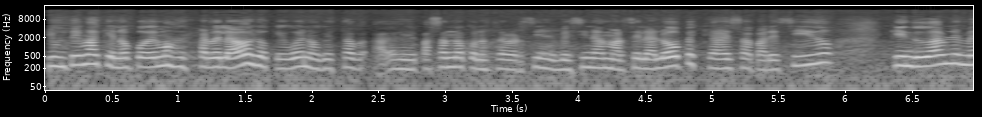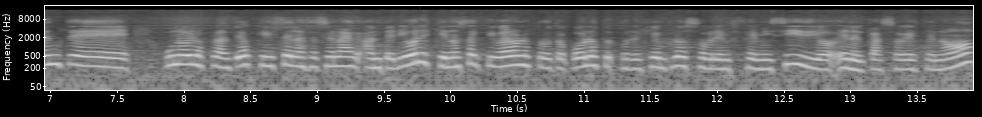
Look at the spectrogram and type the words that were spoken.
Y un tema que no podemos dejar de lado es lo que, bueno, que está eh, pasando con nuestra vecina Marcela López, que ha desaparecido, que indudablemente uno de los planteos que hice en la sesión anterior es que no se activaron los protocolos, por ejemplo, sobre femicidio en el caso este, ¿no?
